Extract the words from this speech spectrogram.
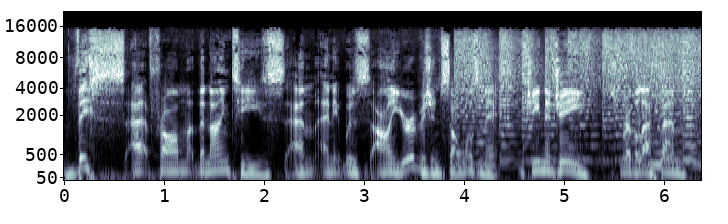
this uh, from the 90s, um, and it was our Eurovision song, wasn't it? Gina G, it's Ribble FM.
